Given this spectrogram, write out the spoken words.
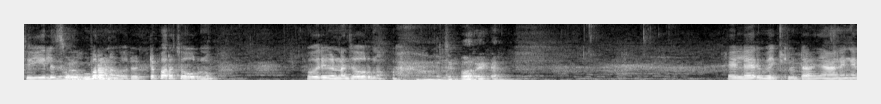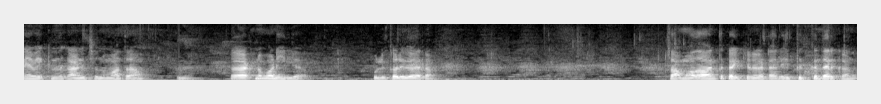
തീയിൽ സൂപ്പറാണ് ഒരൊറ്റ പറ ചോറിനും. ഒരു കണ്ണം ചോറിനും. എല്ലാരും എല്ലാവരും വെക്കും കേട്ടോ ഞാനെങ്ങനെയാണ് വെക്കുന്നത് കാണിച്ചെന്ന് മാത്രം. ഏട്ടന് പണിയില്ല. പുളിക്കളി കാരണം സമാധാനത്തിൽ കഴിക്കണം കേട്ടോ. അല്ലെങ്കിൽ തിക്കും തിരക്കാണ്.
